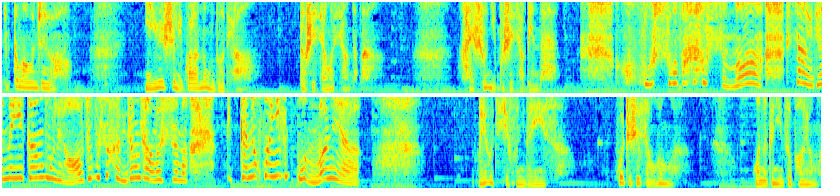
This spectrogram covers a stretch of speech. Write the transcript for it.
你干嘛问这个？你浴室里挂了那么多条，都是想我想的吧？还说你不是小变态？胡说八道什么？下雨天内衣干不了，这不是很正常的事吗？你赶紧换衣服滚吧你！没有欺负你的意思，我只是想问问，我能跟你做朋友吗？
